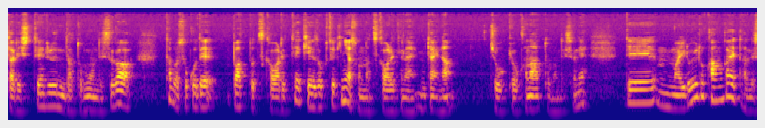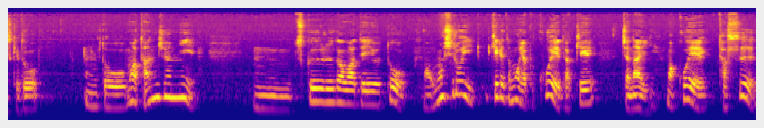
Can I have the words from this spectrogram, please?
たりしてるんだと思うんですが多分そこでバッと使われて継続的にはそんな使われてないみたいな状況かなと思うんですよね。でまあいろいろ考えたんですけど、うんとまあ、単純に、うん、作る側で言うと、まあ、面白いけれどもやっぱ声だけじゃない、まあ、声足す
